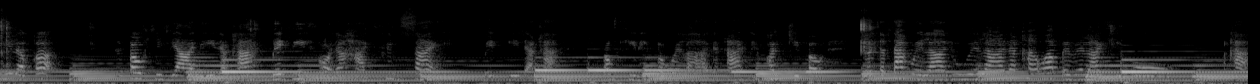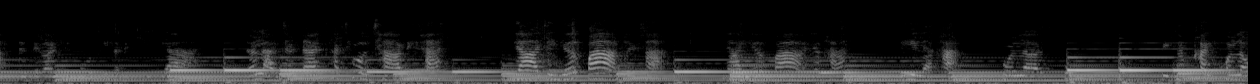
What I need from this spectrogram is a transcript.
นี้เราก็จะต้องกินยานี้นะคะเม็ดนี้ก่อนอาหารขึ้นไส้เม็ดนี้นะคะ ต้องกินในตรงเวลานะคะเดี๋ยวค่อยกินเอาเราจะตั้งเวลาดูเวลานะคะ ว่าเป็นเวลากี่โมงนะคะเป็นเวลากี่โมงที่เราจะกินยา แล้วหลังจากนั้นถ้าเช้านี่คะยาจะเยอะมากเลยค่ะ ยาเยอะมากนะคะ นี่แหละค่ะ คนเราสิ่งสำคัญคนเรา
